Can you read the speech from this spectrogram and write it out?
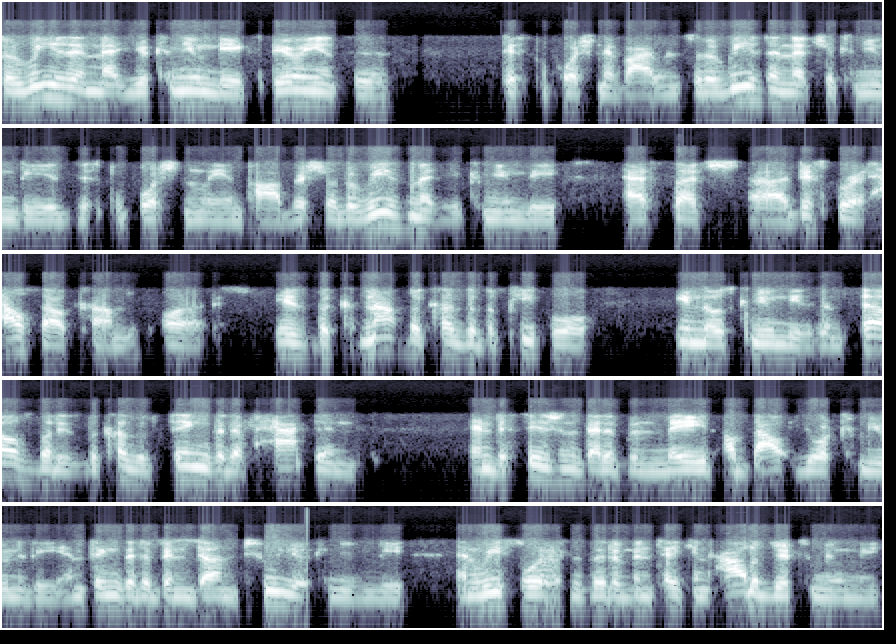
the reason that your community experiences disproportionate violence, or the reason that your community is disproportionately impoverished, or the reason that your community has such uh, disparate health outcomes, or is not because of the people in those communities themselves, but is because of things that have happened and decisions that have been made about your community and things that have been done to your community and resources that have been taken out of your community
